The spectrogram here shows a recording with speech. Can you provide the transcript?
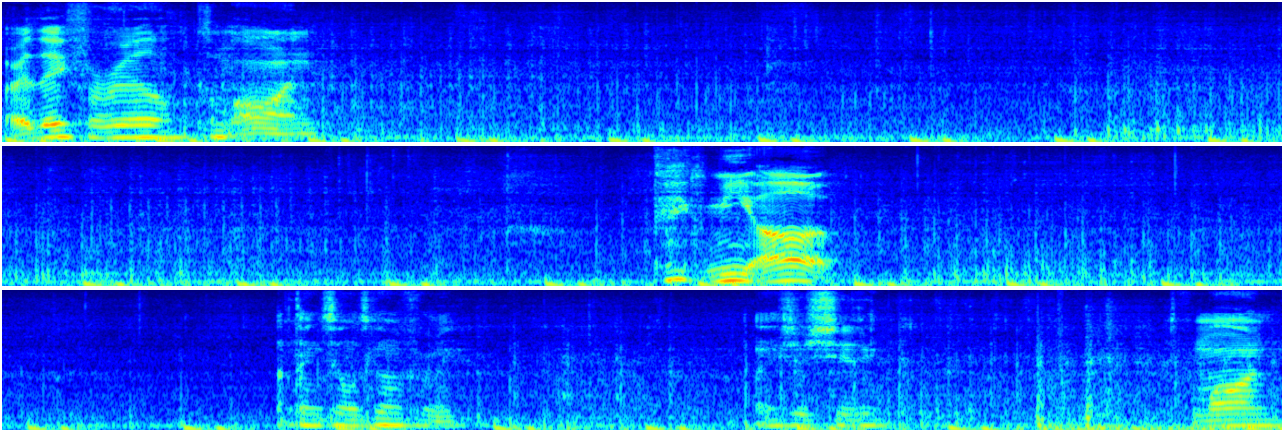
Are they for real? Come on. Pick me up. I think someone's coming for me. I think they're shooting. Come on.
